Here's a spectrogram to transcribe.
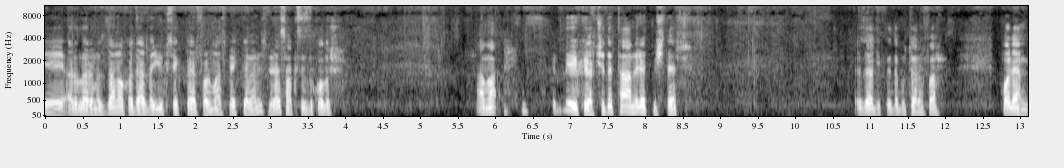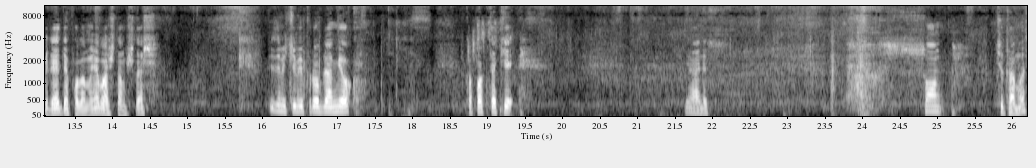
e, arılarımızdan o kadar da yüksek performans beklememiz biraz haksızlık olur. Ama büyük ölçüde tamir etmişler. Özellikle de bu tarafa polen bile depolamaya başlamışlar. Bizim için bir problem yok. Kapaktaki yani son çıtamız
